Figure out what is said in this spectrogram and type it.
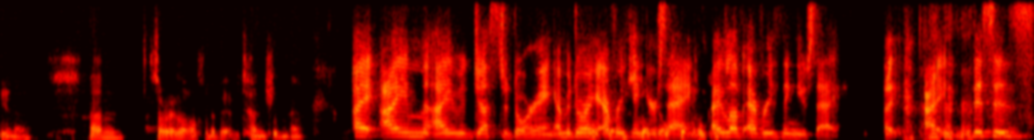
you know. Um, sorry, I got off on a bit of a tangent there. I, I'm I'm just adoring. I'm adoring I'll everything I'll you're stop- I'll stop saying. I love everything you say. I, I this is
